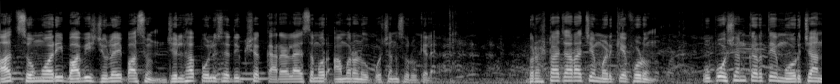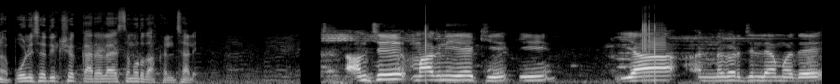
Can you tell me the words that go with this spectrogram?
आज सोमवारी बावीस जुलैपासून जिल्हा पोलीस अधीक्षक कार्यालयासमोर आमरण उपोषण सुरू केलं भ्रष्टाचाराचे मडके फोडून उपोषणकर्ते मोर्चानं पोलीस अधीक्षक कार्यालयासमोर दाखल झाले. आमची मागणी आहे की की या नगर जिल्ह्यामध्ये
